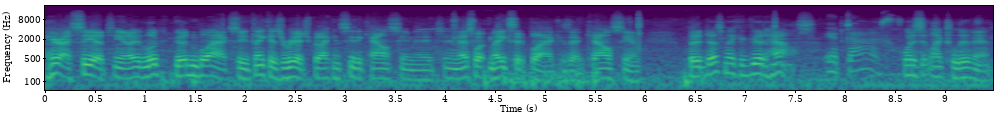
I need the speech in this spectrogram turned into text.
Here I see it, you know, it looks good and black, so you'd think it's rich, but I can see the calcium in it, and that's what makes it black, is that calcium. But it does make a good house. It does. What is it like to live in?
